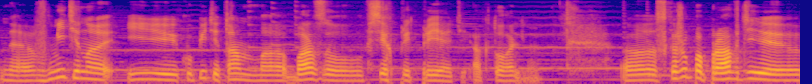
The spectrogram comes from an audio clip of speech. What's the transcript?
в Митино и купите там э, базу всех предприятий актуальную. Э, скажу по правде,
